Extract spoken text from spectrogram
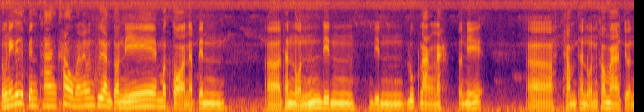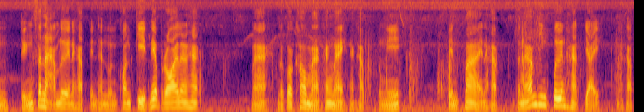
ตรงนี้ก็จะเป็นทางเข้ามานะเพื่อนๆ ตอนนี้เมื่อก่อนเนี่ยเป็นถนนดินดินลูกลังนะ ตอนนี้เอ่อทำถนนเข้ามาจนถึงสนามเลยนะครับ เป็นถนนคอนกรีตเรียบร้อยแล้วนะฮะ มาแล้วก็เข้ามาข้างในนะครับ ตรงนี้เป็นป้ายนะครับ สนามยิงปืนหัดใหญ่นะครับ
